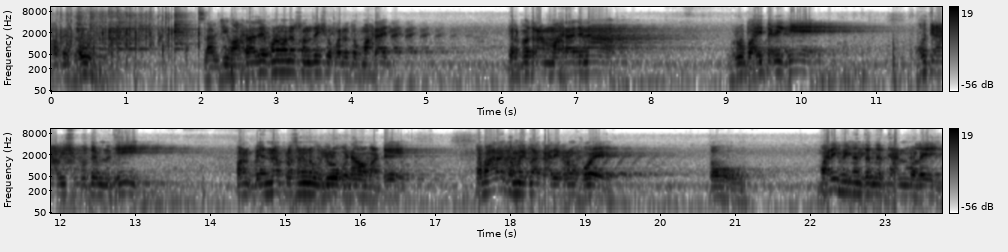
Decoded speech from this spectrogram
આપણે જોવું લાલજી મહારાજે પણ મને સંદેશો કર્યો તો મહારાજ, દલપતરામ મહારાજના ગુરુભાઈ તરીકે હું ત્યાં આવી શકું તેમ નથી, પણ બેનના પ્રસંગને ઉજળો બનાવવા માટે તમારા ગમે એટલા કાર્યક્રમ હોય તો મારી વિનંતીને ધ્યાનમાં લઈ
